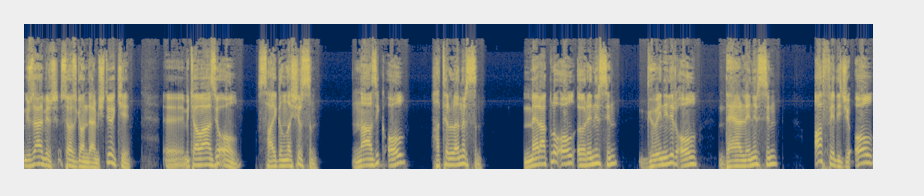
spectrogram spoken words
güzel bir söz göndermiş. Diyor ki e, mütevazi ol, saygınlaşırsın. Nazik ol, hatırlanırsın. Meraklı ol, öğrenirsin. Güvenilir ol, değerlenirsin. Affedici ol.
